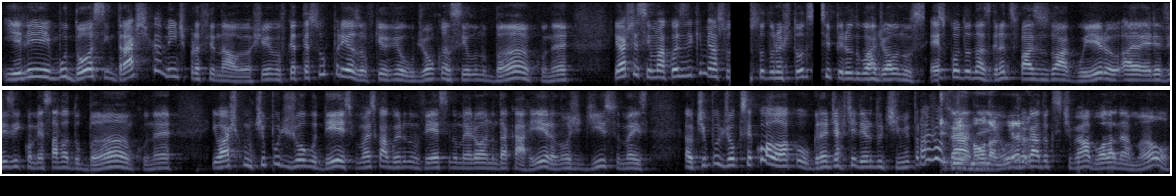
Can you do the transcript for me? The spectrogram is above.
E ele mudou assim drasticamente para final. Eu achei, eu fiquei até surpreso. Eu fiquei vendo o John Cancelo no banco, né? Eu acho assim, uma coisa que me assustou durante todo esse período do Guardiola nos é quando nas grandes fases do Agüero, ele, às vezes ele começava do banco, né? Eu acho que um tipo de jogo desse, por mais que o Agüero não viesse no melhor ano da carreira, longe disso, mas é o tipo de jogo que você coloca o grande artilheiro do time para jogar. Né? É um jogador que se tiver uma bola na mão,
